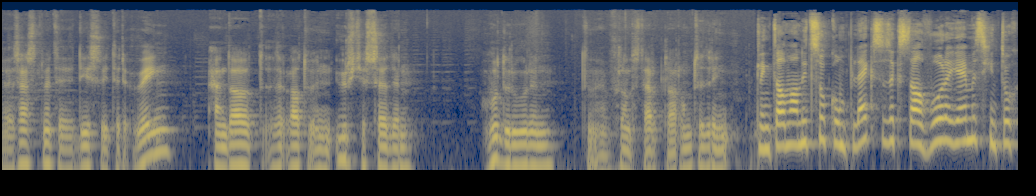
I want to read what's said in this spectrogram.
eh, 26 deciliter wijn. En dat laten we een uurtje sudderen. Goed roeren. Ons sterk klaar om te drinken. Klinkt allemaal niet zo complex, dus ik stel voor dat jij misschien toch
